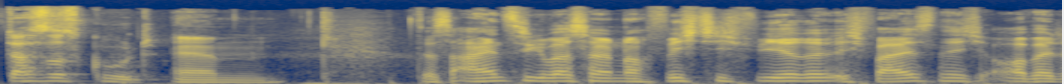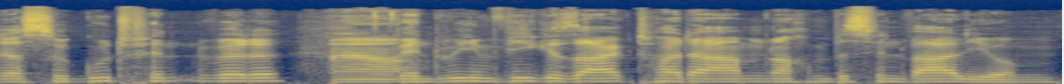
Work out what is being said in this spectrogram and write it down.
Das ist gut. Ähm, das Einzige, was halt noch wichtig wäre, ich weiß nicht, ob er das so gut finden würde, Ja. wenn du ihm, wie gesagt, heute Abend noch ein bisschen Valium,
